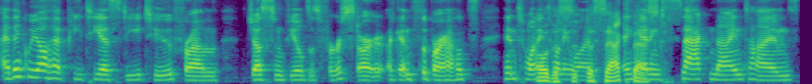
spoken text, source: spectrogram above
I think we all have PTSD too from Justin Fields' first start against the Browns in 2021 oh, the, the sack and fest. getting sacked nine times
